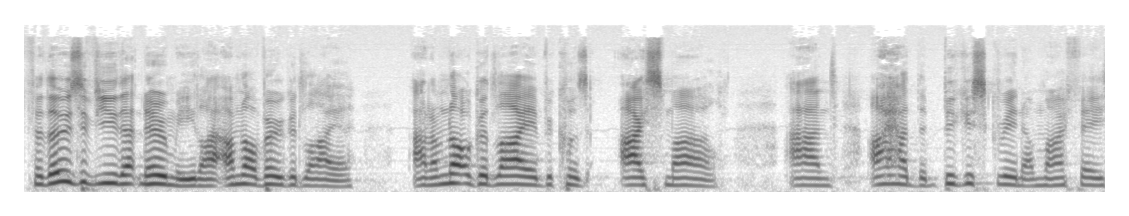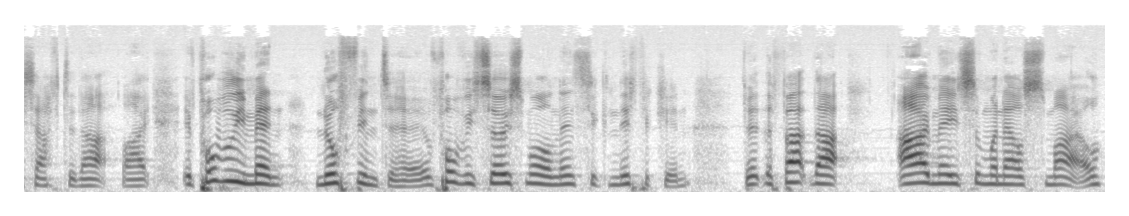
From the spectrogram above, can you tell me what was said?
for those of you that know me, like, I'm not a very good liar. And I'm not a good liar because I smile. And I had the biggest grin on my face after that. Like, it probably meant nothing to her. It was probably so small and insignificant. But the fact that I made someone else smile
